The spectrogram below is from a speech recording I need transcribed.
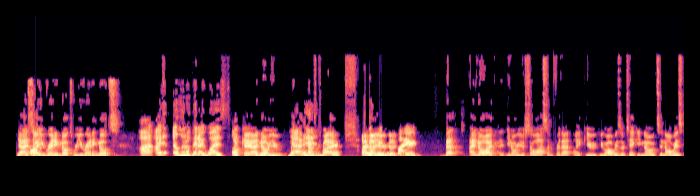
Yeah, I saw you writing notes. Were you writing notes? Uh, I a little bit. I was. Like, okay, I, I know you. Yeah, that's fine. I, I thought you were good. Inspired that I know I you know you're so awesome for that. Like you you always are taking notes and always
